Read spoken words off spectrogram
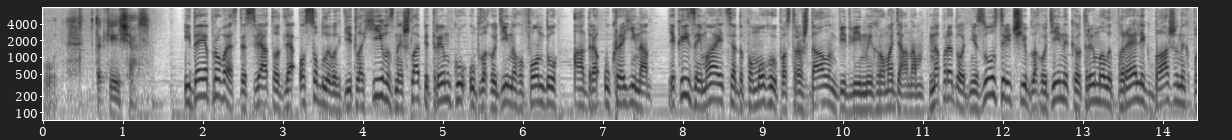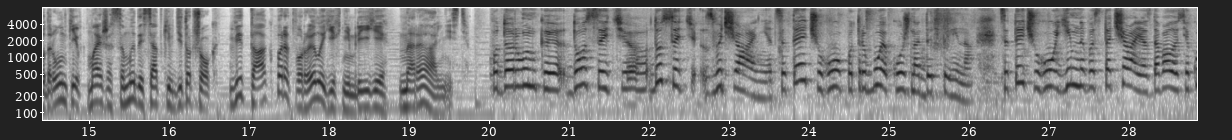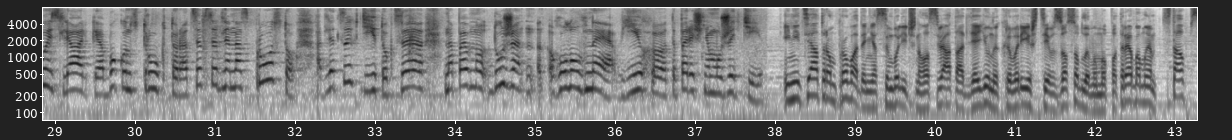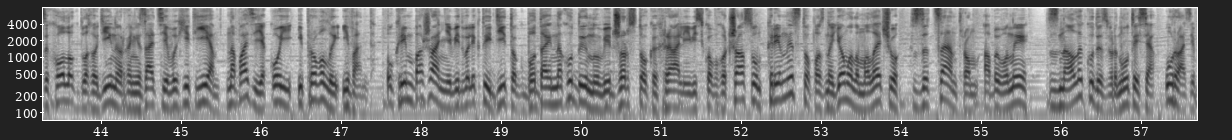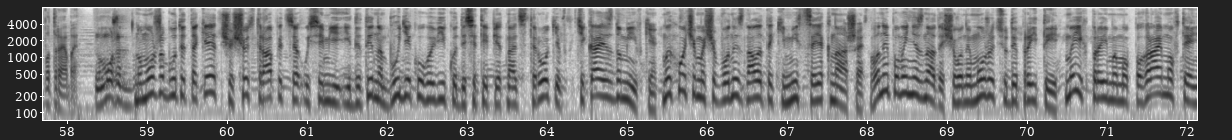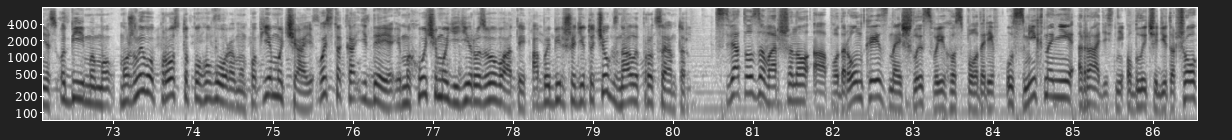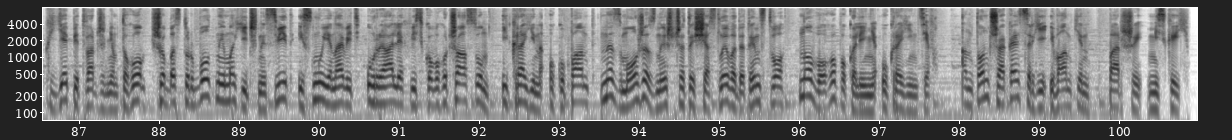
от, в такий час. Ідея провести свято для особливих дітлахів знайшла підтримку у благодійного фонду Адра Україна, який займається допомогою постраждалим від війни громадянам. Напередодні зустрічі благодійники отримали перелік бажаних подарунків майже семи десятків діточок. Відтак перетворили їхні мрії на реальність. Подарунки досить, е, досить звичайні. Це те, чого потребує кожна дитина. Це те, чого їм не вистачає, здавалось, якоїсь ляльки або конструктора. Це все для нас просто. А для цих діток це напевно дуже головне в їх е, теперішньому житті. Ініціатором проведення символічного свята для юних криворіжців з особливими потребами став психолог благодійної організації Вихід є, на базі якої і провели івент. Окрім бажання відволікти діток бодай на годину від жорстоких реалій військового часу, керівництво познайомило малечу з центром, аби вони знали, куди звернутися у разі потреби. Ну, може, Ну може бути таке, що щось трапиться у сім'ї, і дитина будь-якого віку 10-15 років тікає з домівки. Ми хочемо, щоб вони знали таке місце, як наше. Вони повинні знати, що вони можуть сюди прийти. Ми їх приймемо, пограємо в теніс, обіймемо, можливо, просто поговоримо, поп'ємо чай. Ось така ідея, і ми хочемо її розвивати, аби більше діточок знали про центр. Свято завершено, а подарунки знайшли своїх господарів. Усміхнені, радісні обличчя діточок є підтвердженням того, що безтурботний магічний світ існує навіть у реаліях військового часу, і країна-окупант не зможе знищити щасливе дитинство нового покоління українців. Антон Чекаль, Сергій Іванкін, перший міський.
